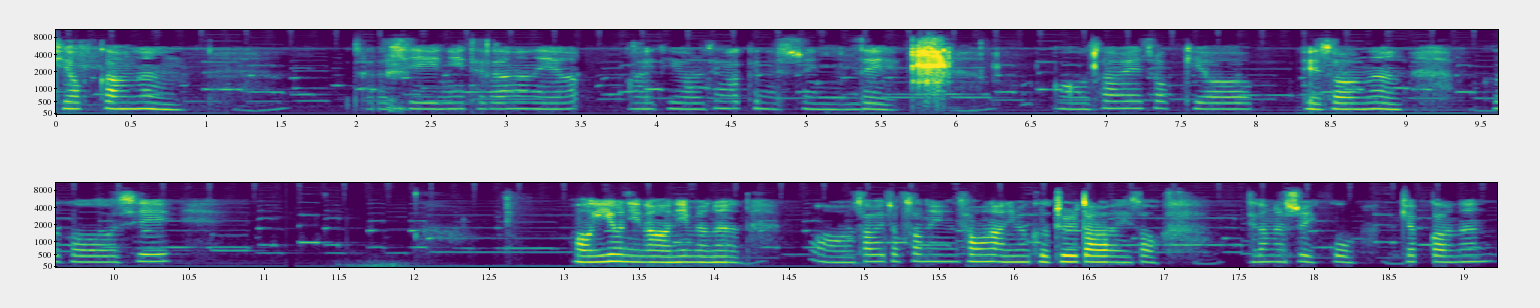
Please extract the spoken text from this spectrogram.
기업가는 음, 자신이 대단한 애- 아이디어를 생각해낼 수 있는데 어, 사회적 기업에서는 그것이 어, 이윤이나 아니면은 어, 사회적 선행 사원 아니면 그 둘 다에서 대단할 수 있고 기업가는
